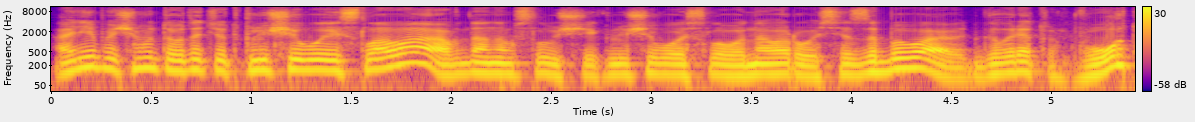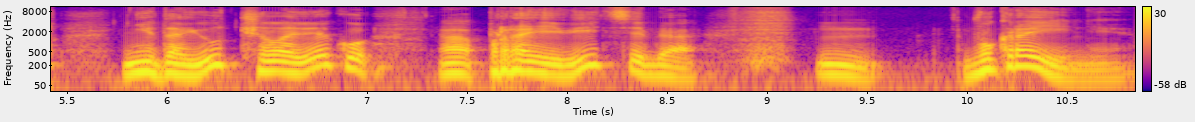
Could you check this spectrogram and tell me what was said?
они почему-то вот эти вот ключевые слова, а в данном случае ключевое слово Новороссия, забывают. Говорят, вот, не дают человеку э, проявить себя в Украине.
